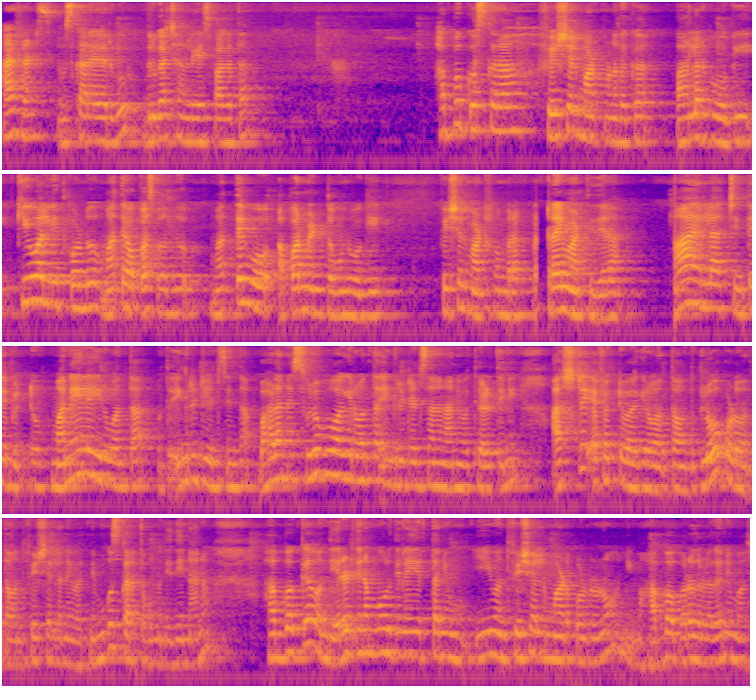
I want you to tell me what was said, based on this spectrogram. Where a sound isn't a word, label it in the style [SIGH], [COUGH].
Hi friends ನಮಸ್ಕಾರ ಎಲ್ಲರಿಗೂ. ದುರ್ಗಾ ಚಾನಲ್ಗೆ ಸ್ವಾಗತ. ಹಬ್ಬಕ್ಕೋಸ್ಕರ ಫೇಶಿಯಲ್ ಮಾಡ್ಕೊಳೋದಕ್ಕೆ ಪಾರ್ಲರ್ಗೆ ಹೋಗಿ ಕ್ಯೂ ಅಲ್ಲಿ ನಿಂತ್ಕೊಂಡು ಮತ್ತೆ ವಾಪಸ್ ಬಂದು, ಮತ್ತೆ ಹೋ ಅಪಾಯಿಂಟ್ಮೆಂಟ್ ತೊಗೊಂಡು ಹೋಗಿ ಫೇಶಿಯಲ್ ಮಾಡ್ಕೊಂಬರಕ್ಕೆ ಟ್ರೈ ಮಾಡ್ತಿದ್ದೀರಾ? ಆ ಎಲ್ಲ ಚಿಂತೆ ಬಿಟ್ಟು ಮನೆಯಲ್ಲೇ ಇರುವಂಥ ಒಂದು ಇಂಗ್ರೀಡಿಯೆಂಟ್ಸಿಂದ ಬಹಳನೇ ಸುಲಭವಾಗಿರುವಂಥ ಇಂಗ್ರೀಡಿಯೆಂಟ್ಸನ್ನು ನಾನು ಇವತ್ತು ಹೇಳ್ತೀನಿ. ಅಷ್ಟೇ ಎಫೆಕ್ಟಿವ್ ಆಗಿರುವಂಥ ಒಂದು ಗ್ಲೋ ಕೊಡುವಂಥ ಒಂದು ಫೇಶಿಯಲನ್ನು ಇವತ್ತು ನಿಮಗೋಸ್ಕರ ತೊಗೊಂಬಂದಿದ್ದೀನಿ ನಾನು. ಹಬ್ಬಕ್ಕೆ ಒಂದು ಎರಡು ದಿನ, ಮೂರು ದಿನ ಇರ್ತಾ ನೀವು ಈ ಒಂದು ಫೇಶಿಯಲ್ ಮಾಡಿಕೊಂಡ್ರು ನಿಮ್ಮ ಹಬ್ಬ ಬರೋದ್ರೊಳಗೆ ನಿಮ್ಮ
